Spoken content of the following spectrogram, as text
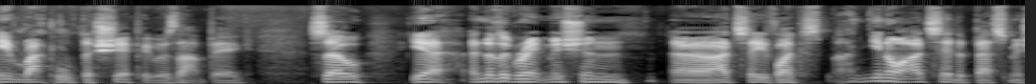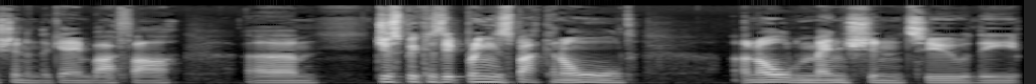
It rattled the ship. It was that big. So yeah, another great mission. Uh, I'd say like you know I'd say the best mission in the game by far. Um, just because it brings back an old an old mention to the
